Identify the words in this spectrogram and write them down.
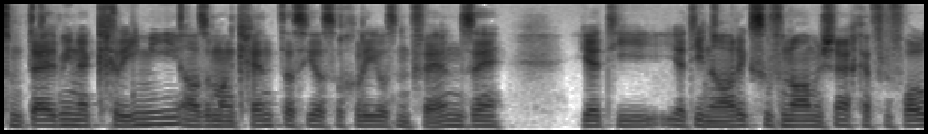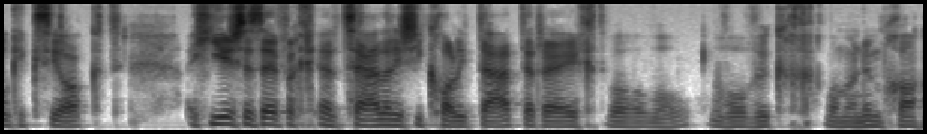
zum Teil wie ein Krimi. Also man kennt das ja so ein bisschen aus dem Fernsehen. Jede, jede Nahrungsaufnahme ist eigentlich eine Verfolgungsjagd. Hier ist es einfach erzählerische Qualität erreicht, wo, wo, wo, wirklich, wo man nicht mehr kann,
